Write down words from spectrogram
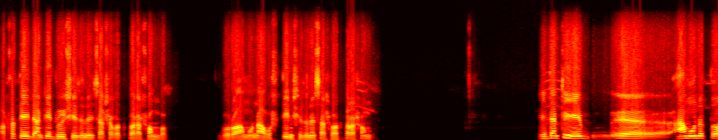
অর্থাৎ এই ধানটি দুই সিজনে চাষাবাদ করা সম্ভব। বুড়ো আমন আবশ তিন সিজনে চাষাবাদ করা সম্ভব। এই ধানটি আমনে তো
